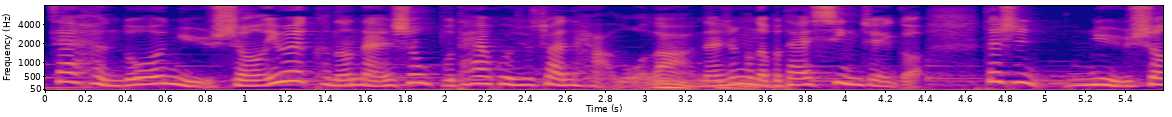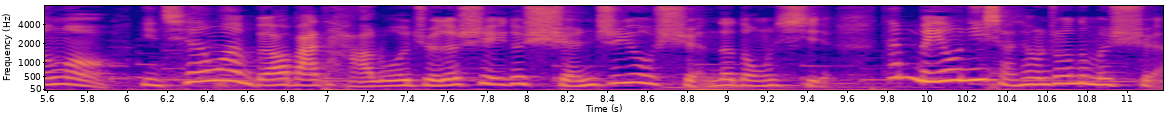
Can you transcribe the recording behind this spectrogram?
在很多女生，因为可能男生不太会去算塔罗啦，男生可能不太信这个，但是女生哦，你。千万不要把塔罗觉得是一个玄之又玄的东西，它没有你想象中那么玄。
